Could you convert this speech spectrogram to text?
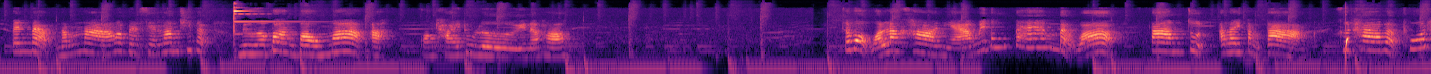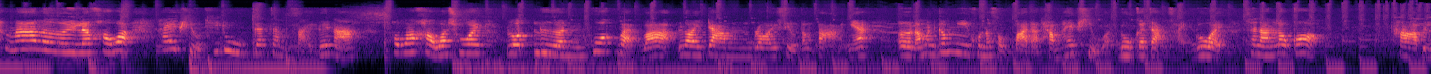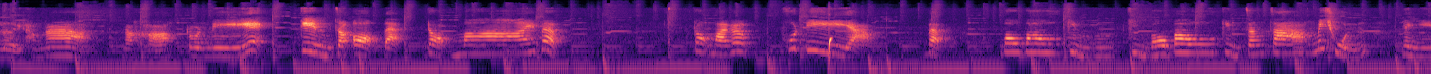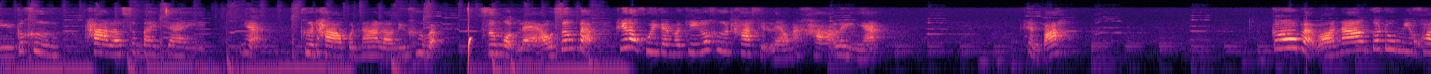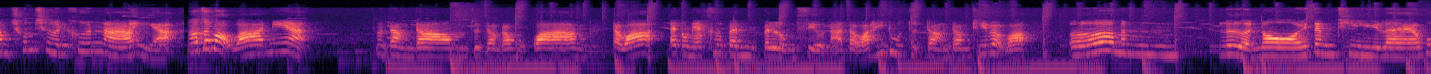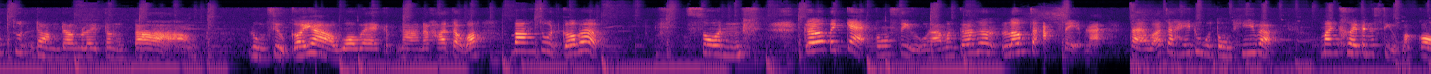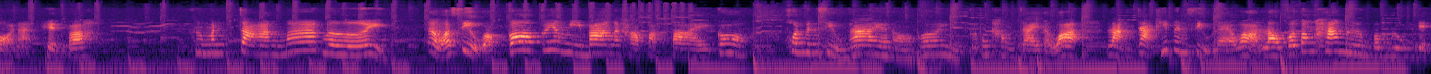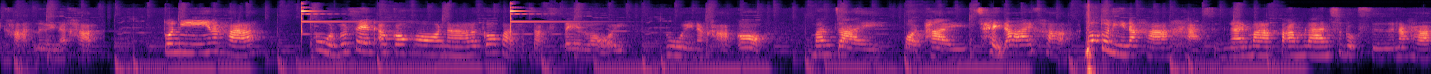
เป็นแบบน้ำน้ำมันเป็นเซรั่มที่แบบเนื้อบางเบามากอะกวางท้ายดูเลยนะคะ จะบอกว่าราคาเนี้ยไม่ต้องแต้มแบบว่าตามจุดอะไรต่างๆ คือทาแบบทั่วทั้งหน้าเลยแล้วเขาอะให้ผิวที่ดูกระจ่างใสด้วยนะ เพราะว่าเขาว่าช่วยลดเลือนพวกแบบว่ารอยดำรอยสิวต่างๆเนี้ยเออแล้วมันก็มีคุณสมบัติอะทำให้ผิวอะดูกระจ่างใสด้วย ฉะนั้นเราก็ทาไปเลยทั้งหน้านะคะ ตัวนี้กลิ่นจะออกแบบดอกไม้แบบ ดอกไม้แบบพูดดีอะแบบเบาๆกลิ่นกลิ่นเบาๆกลิ่นจางๆ ไม่ฉุน อย่างนี้ก็คือทาแล้วสบายใจ เนี่ยคือทาบนหน้าแล้วนี่คือแบบซึมหมดแล้ว ซึ่งแบบที่เราคุยกันเมื่อกี้ก็คือทาเสร็จแล้วนะคะอะไรอย่างเงี้ย เห็นปะก็แบบว่าหน้าก็ดูมีความชุ่มชื้นขึ้นนะอย่างเงี้ยเราจะบอกว่าเนี่ยจุดด่างดำจุดด่างดำของกวาง แต่ว่าไอ้ตรงเนี้ยคือเป็นเป็นหลุมสิวนะ แต่ว่าให้ดูจุดด่างดำที่แบบว่า เออมัน เหลือน้อยเต็มทีแล้วพวกจุดด่างดำอะไรต่างๆ หลุมสิวก็อย่าวอแวกับนางนะคะ แต่ว่าบางจุดก็แบบซน ก็ไปแกะตรงสิวนะมันก็จะเริ่มจะอักเสบแล้วแต่ว่าจะให้ดูตรงที่แบบ มันเคยเป็นสิวมาก่อนอะเห็นปะคือมันจางมากเลย แต่ว่าสิวอะก็ก็ยังมีบ้างนะคะปะปลายก็ คนเป็นสิวง่ายอะเนาะก็อย่างนี้ก็ต้องทำใจแต่ว่าหลังจากที่เป็นสิวแล้วอะเราก็ต้องห้ามลืมบำรุงเด็ดขาดเลยนะคะ ตัวนี้นะคะ0%แอลกอฮอล์นะ แล้วก็ปราศจากสเตียรอยด์ด้วยนะคะ ก็ มั่นใจ ปลอดภัยใช้ได้ค่ะก็ตัวนี้นะคะ หาซื้อง่ายมากตามร้านสะดวกซื้อนะคะ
